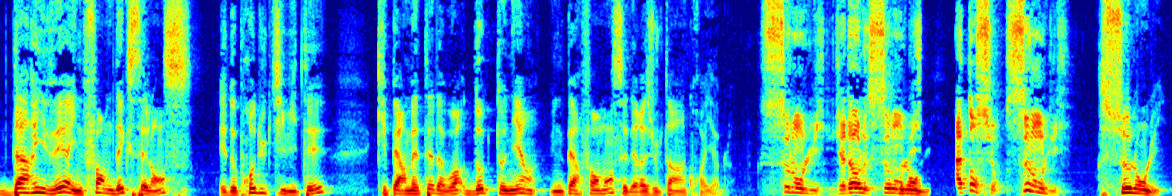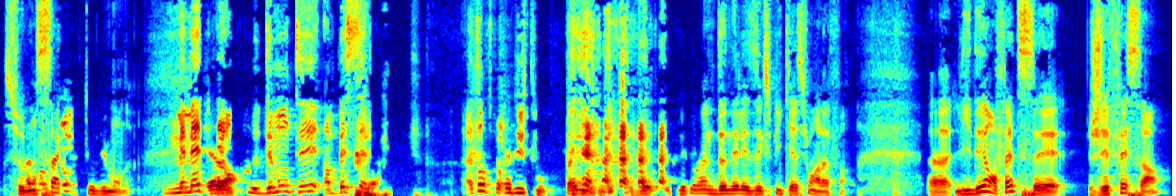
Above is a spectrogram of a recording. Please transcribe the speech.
d'arriver à une forme d'excellence et de productivité qui permettait d'avoir, d'obtenir une performance et des résultats incroyables. Selon lui, j'adore le selon, lui. Attention, selon lui. Selon lui, selon sa carte du monde. Mehmet est en train de démonter un best-seller. Attention. Pas du tout. Pas du tout. Je, vais, quand même donner les explications à la fin. Euh, L'idée, en fait, c'est j'ai fait ça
